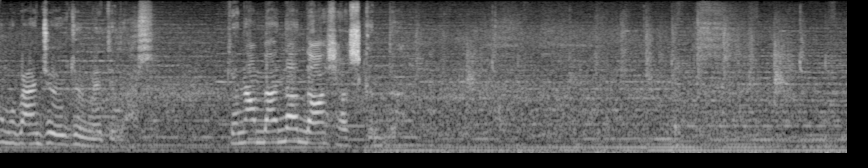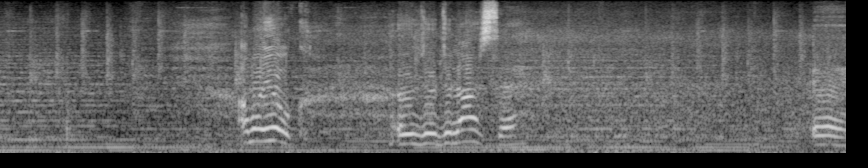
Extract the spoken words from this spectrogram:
Ama bence öldürmediler. Kenan benden daha şaşkındı. Ama yok. Öldürdülerse... Ee,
